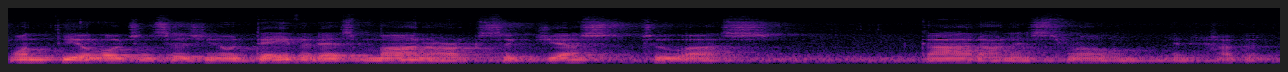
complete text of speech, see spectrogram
One theologian says, you know, David as monarch suggests to us God on his throne in heaven.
